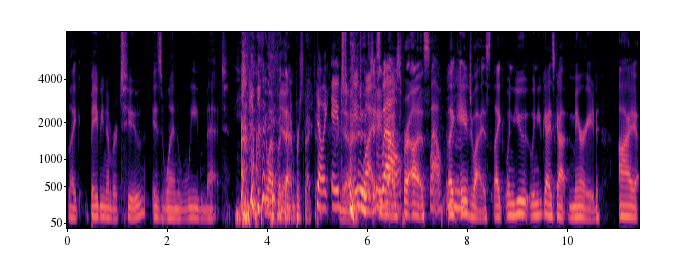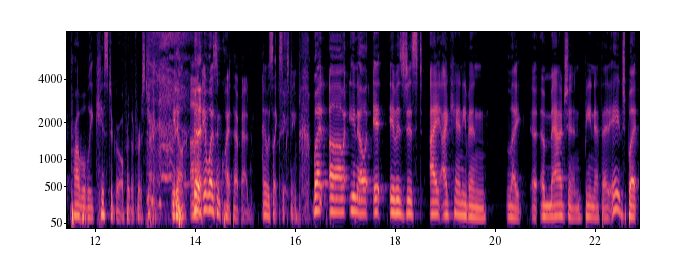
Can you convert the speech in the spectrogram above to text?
like baby number two is when we met. if you want to put Yeah. that in perspective. Yeah, like age Yeah. age wise. age Wow. wise for us. Wow. Like age wise, like when you when you guys got married, I probably kissed a girl for the first time. You know, uh, it wasn't quite that bad. It was like 16, but um, you know, it it was just I I can't even like uh, imagine being at that age. But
